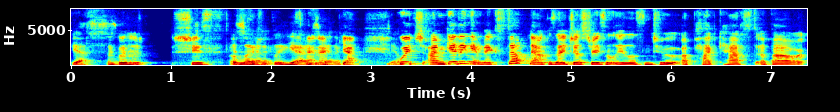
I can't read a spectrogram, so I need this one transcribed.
Yes. Like, was she's Hispanic. allegedly Yeah, Hispanic. Hispanic. Yeah. Yeah. Which I'm getting it mixed up now because I just recently listened to a podcast about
